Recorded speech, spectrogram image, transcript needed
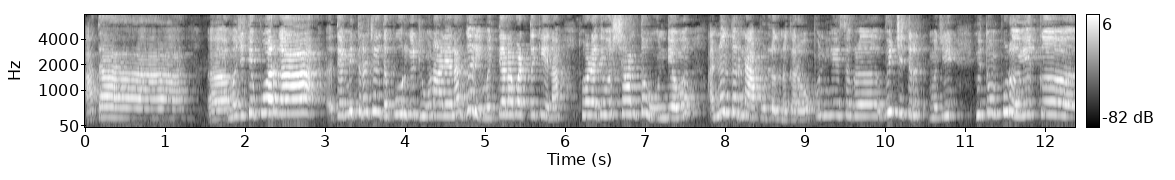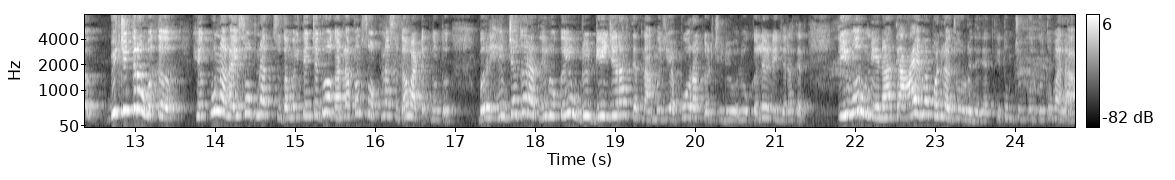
आता म्हणजे ते पोरगा त्या मित्राच्या इथं पोरगी ठेवून आलेला घरी. म्हणजे त्याला वाटतं की ना थोड्या दिवस शांत होऊन द्यावं आणि नंतर ना आपण लग्न करावं. पण हे सगळं विचित्र म्हणजे इथून पुढं एक विचित्र होतं. हे कुणालाही स्वप्नात सुद्धा म्हणजे त्यांच्या दोघांना पण स्वप्नात सुद्धा वाटत नव्हतं. बरं ह्यांच्या घरातली लोक एवढी डेंजर असतात ना म्हणजे या पोराकडची लोक लय डेंजर असतात. ती वरून आहे ना त्या आईबापांना जोड देतात की तुमची पोरगी तुम्हाला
